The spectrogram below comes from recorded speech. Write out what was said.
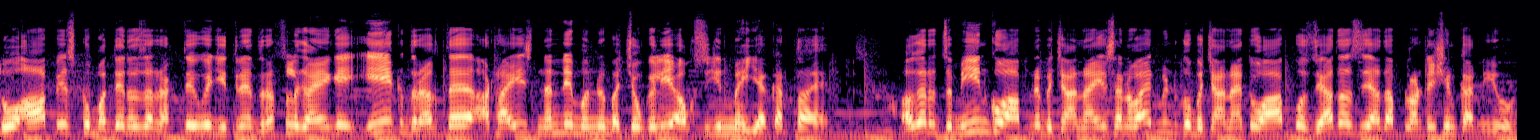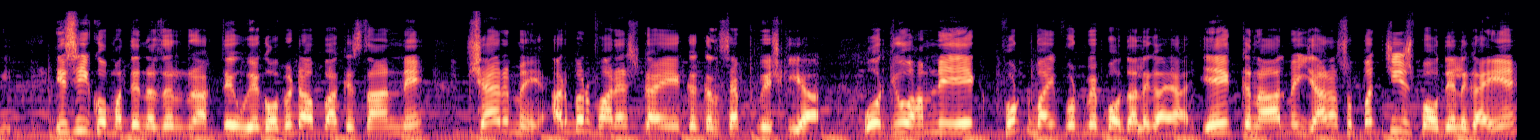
तो आप इसको मद्देनजर रखते हुए जितने दरख्त लगाएँगे, एक दरख्त अट्ठाईस नन्हे मुन्ने बच्चों के लिए ऑक्सीजन मुहैया करता है। अगर ज़मीन को आपने बचाना है, इस एनवायरनमेंट को बचाना है तो आपको ज़्यादा से ज़्यादा प्लांटेशन करनी होगी। इसी को मद्देनजर रखते हुए गवर्नमेंट ऑफ़ पाकिस्तान ने शहर में अर्बन फॉरेस्ट का एक कंसेप्ट पेश किया और जो हमने एक फुट बाई फुट में पौधा लगाया। एक कनाल में 1125 पौधे लगाए हैं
